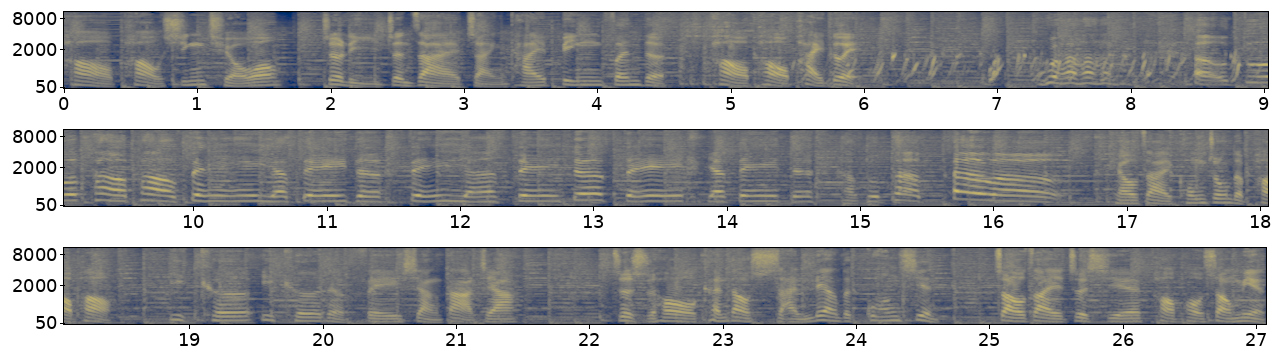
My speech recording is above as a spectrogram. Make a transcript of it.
泡泡星球哦，这里正在展开缤纷的泡泡派对。哇，好多泡泡飞呀飞的，飞呀飞的，飞呀飞的，好多泡泡哦！飘在空中的泡泡。一颗一颗的飞向大家，这时候看到闪亮的光线照在这些泡泡上面，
